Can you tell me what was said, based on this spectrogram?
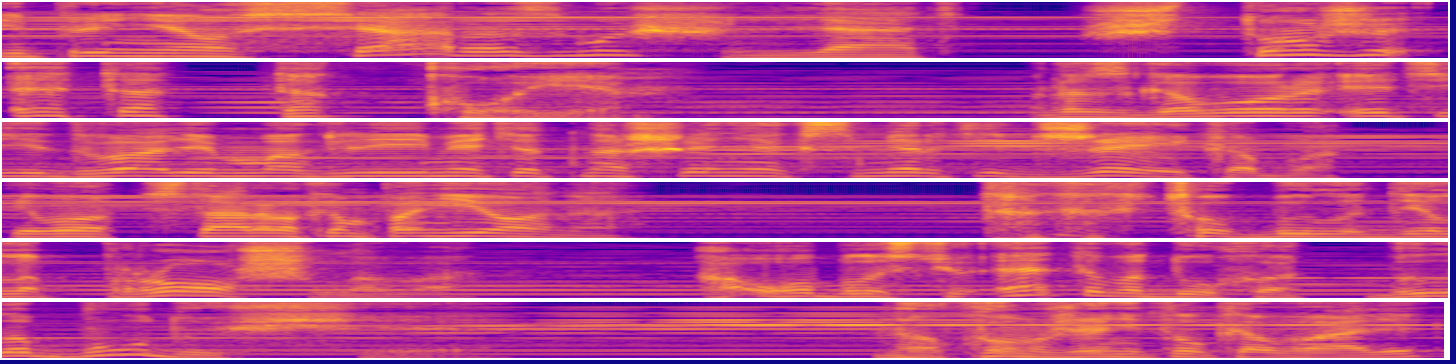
и принялся размышлять, что же это такое. Разговоры эти едва ли могли иметь отношение к смерти Джейкоба, его старого компаньона, так как то было дело прошлого, а областью этого духа было будущее. Но о ком же они толковали?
